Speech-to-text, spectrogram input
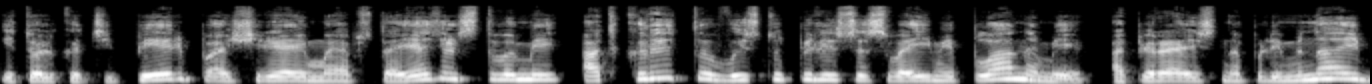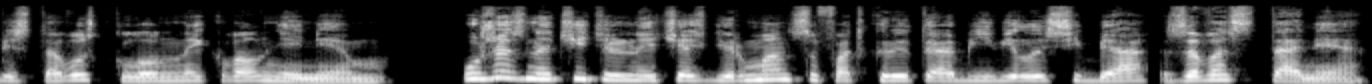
и только теперь, поощряемые обстоятельствами, открыто выступили со своими планами, опираясь на племена и без того склонные к волнениям. Уже значительная часть германцев открыто объявила себя за восстание.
